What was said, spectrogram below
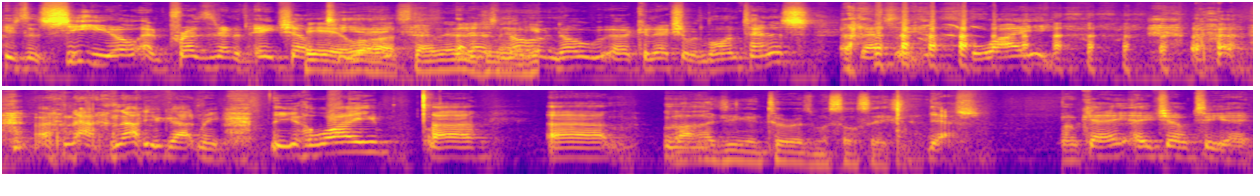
he's the CEO and president of HLTA. Hey, aloha, Stan. that has no, no uh, connection with lawn tennis. That's the Hawaii. now, now you got me. The Hawaii. Uh, uh, Lodging and Tourism Association. Yes. Okay, HLTA.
